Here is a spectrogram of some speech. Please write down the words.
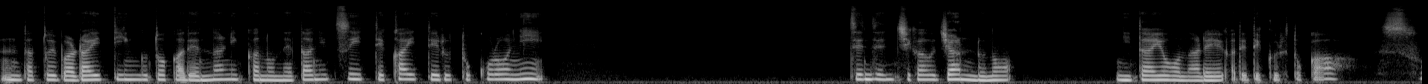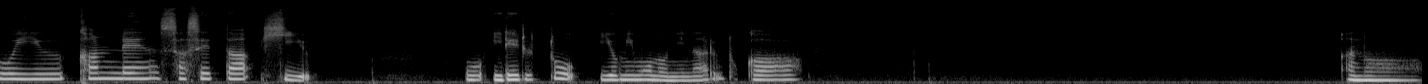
例えばライティングとかで何かのネタについて書いてるところに全然違うジャンルの似たような例が出てくるとかそういう関連させた比喩を入れると読み物になるとか。あの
